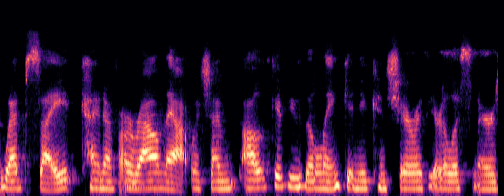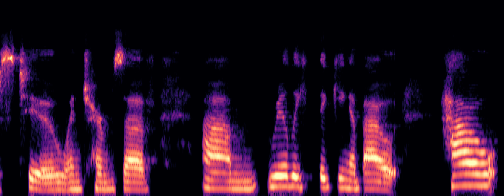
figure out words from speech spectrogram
website kind of around that, which I'm, I'll give you the link and you can share with your listeners too, in terms of um, really thinking about how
